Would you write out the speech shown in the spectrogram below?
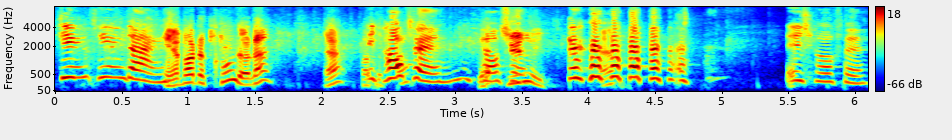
Vielen, vielen Dank. Ja, war doch cool, oder? Ja, war ich hoffe. Ich Ja, hoffe. natürlich. Ich hoffe.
